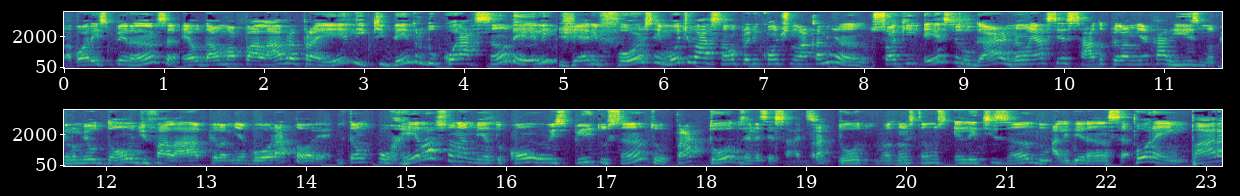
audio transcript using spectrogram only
Agora a esperança é eu dar uma palavra para ele que dentro do coração dele gere força e motivação para ele continuar caminhando. Só que esse lugar não é acessado pela minha carisma, pelo meu dom de falar, pela minha boa oratória. Então, o relacionamento com o Espírito Santo para todos é necessário, para todos. Nós não estamos eletizando a liderança. Porém, para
